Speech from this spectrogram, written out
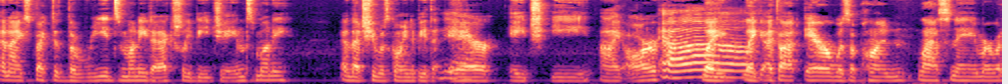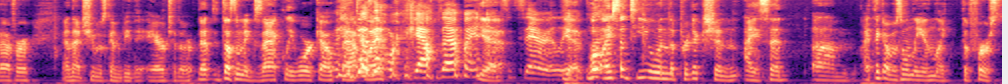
and I expected the Reed's money to actually be Jane's money, and that she was going to be the Yeah. heir. H E I R. Uh, like like I thought heir was a pun last name or whatever, and that she was going to be the heir to the. That doesn't exactly work out that way. it doesn't way. work out that way Yeah. necessarily. Yeah. but- Well, I said to you in the prediction, I said, um, I think I was only in like the first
